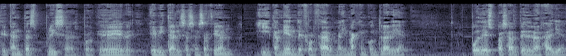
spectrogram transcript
de tantas prisas por querer evitar esa sensación y también de forzar la imagen contraria, puedes pasarte de la raya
